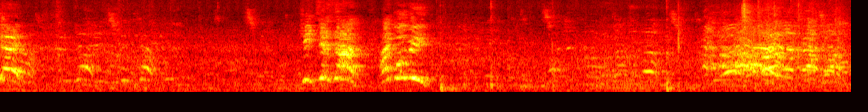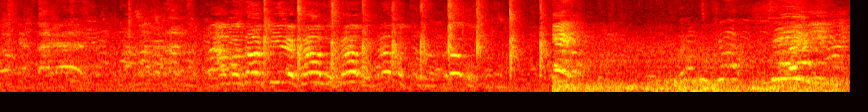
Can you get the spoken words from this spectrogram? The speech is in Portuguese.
Jakie! Idźcie za! Agubi! Brawo za Bravo, bravo, brawo, bravo! Brawo! Brawo! Brawo! Brawo!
